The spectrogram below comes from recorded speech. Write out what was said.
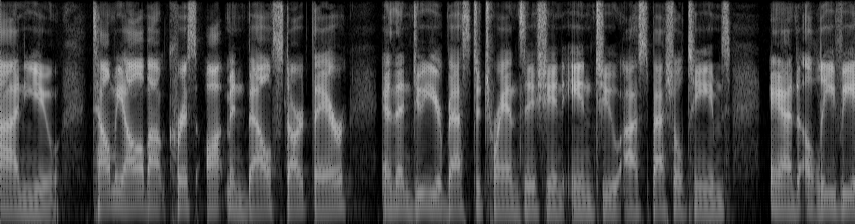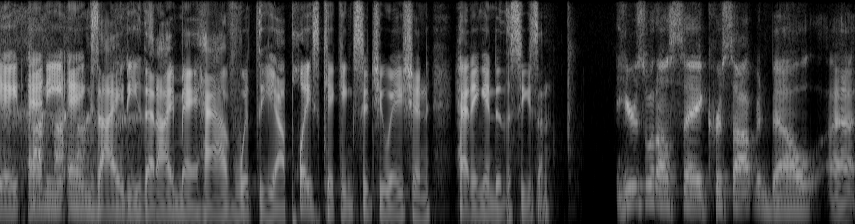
on you. Tell me all about Chris Autman-Bell. Start there and then do your best to transition into uh, special teams and alleviate any anxiety that I may have with the uh, place kicking situation heading into the season. Here's what I'll say Chris Autman-Bell. Uh,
